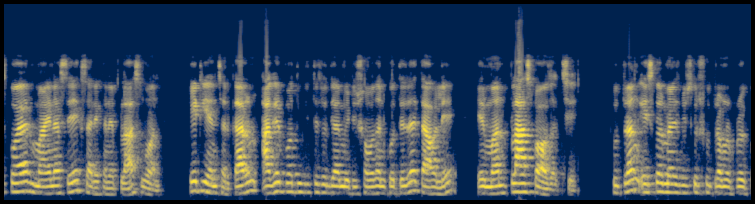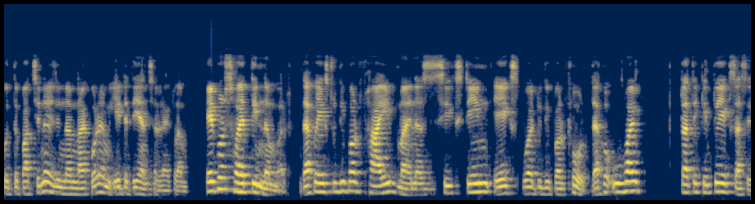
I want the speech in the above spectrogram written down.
স্কোয়ার মাইনাস এক্স আর এখানে প্লাস ওয়ান এটি অ্যান্সার কারণ আগের পদ্ধতিতে যদি আমি এটি সমাধান করতে যাই, তাহলে এর মান প্লাস পাওয়া যাচ্ছে। সুতরাং a square minus b square সূত্র আমরা প্রয়োগ করতে পারছি না এই জন্য না করে আমি এটাতেই অ্যান্সার রাখলাম। এরপর ছয়ের তিন নাম্বার দেখো x to the power five minus sixteen x y to the power four দেখো উভয় টাতে কিন্তু এক্স আছে।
